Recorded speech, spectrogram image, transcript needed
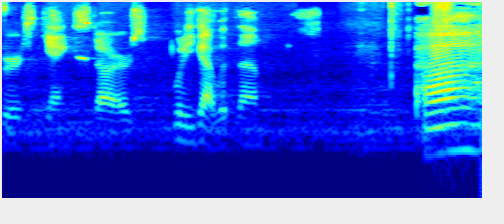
versus Stars. What do you got with them? Uh,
